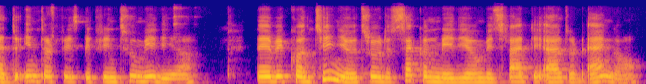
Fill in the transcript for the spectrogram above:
at the interface between two media, they will continue through the second medium with slightly altered angle.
